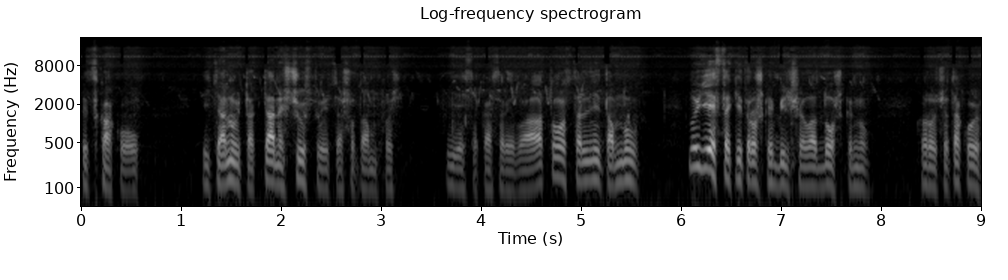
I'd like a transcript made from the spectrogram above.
підскакував. І тянуть, так тянеш, чувствується, що там щось є якась риба. А то остальні там, ну, ну є такі трошки більше ладошки, ну. Коротше, такої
